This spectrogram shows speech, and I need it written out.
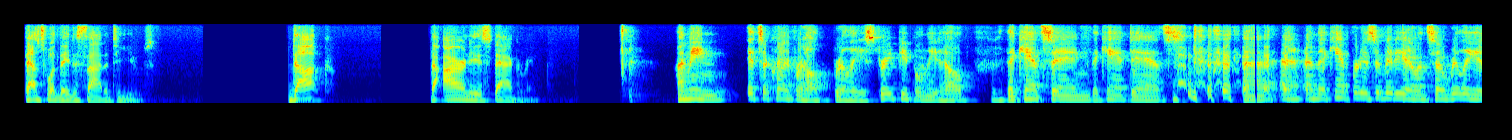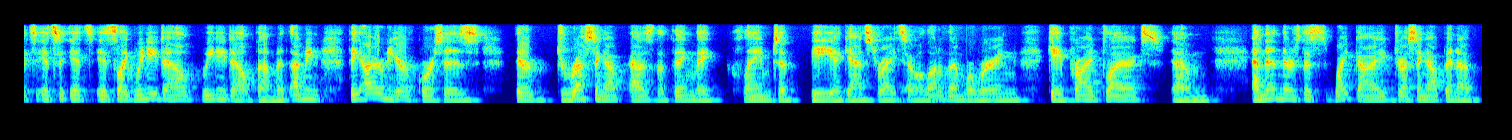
That's what they decided to use. Doc, the irony is staggering. I mean, it's a cry for help, really. Straight people need help. They can't sing, they can't dance, uh, and, and, they can't produce a video. And so, really, it's it's it's it's like we need to help. We need to help them. I mean, the irony here, of course, is they're dressing up as the thing they claim to be against, right? Yeah. So a lot of them were wearing gay pride flags. Um, and then there's this white guy dressing up in a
